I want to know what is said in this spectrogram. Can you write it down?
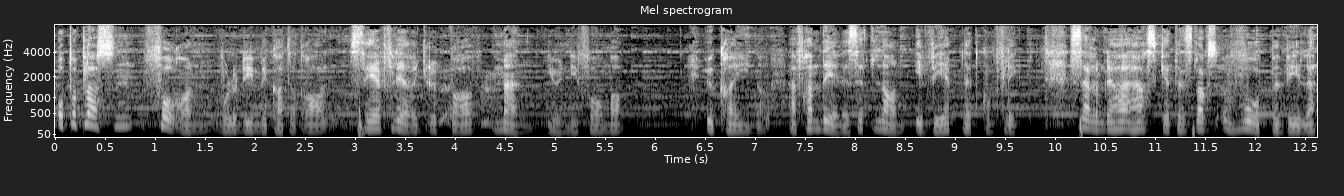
Og på plassen foran Volodymyr-katedralen ser jeg flere grupper av menn i uniformer. Ukraina er fremdeles et land i væpnet konflikt, selv om det har hersket en slags våpenhvile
